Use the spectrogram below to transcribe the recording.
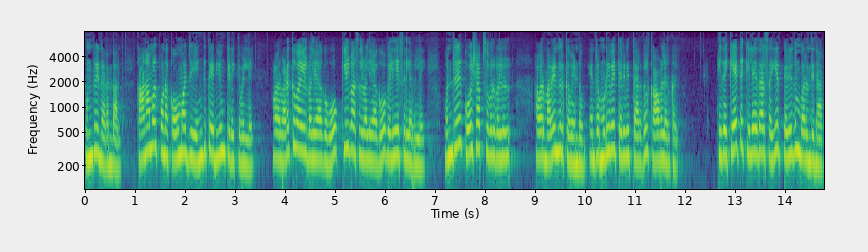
குன்றி நடந்தாள். காணாமல் போன கௌமாஜி எங்கு தேடியும் கிடைக்கவில்லை. அவர் வடக்கு வாயில் வழியாகவோ கீழ்வாசல் வழியாகவோ வெளியே செல்லவில்லை. ஒன்று கோஷாப் சுவர்களுள் அவர் மறைந்திருக்க வேண்டும் என்ற முடிவை தெரிவித்தார்கள் காவலர்கள். இதை கேட்ட கிளேதார் சையத் பெரிதும் வருந்தினார்.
